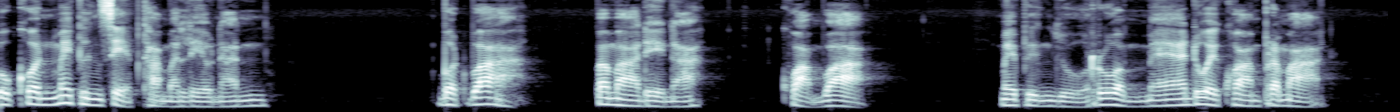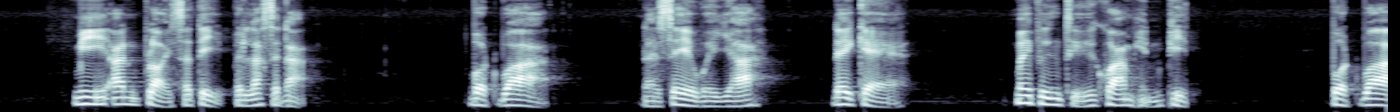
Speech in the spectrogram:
บุคคลไม่พึงเสพธรรมอันเลวนั้น บทว่า ประมาเดนะ ความว่า ไม่พึงอยู่ร่วมแม้ด้วยความประมาท มีอันปล่อยสติเป็นลักษณะ บทว่านาเซเวยะ ได้แก่ ไม่พึงถือความเห็นผิด บทว่า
